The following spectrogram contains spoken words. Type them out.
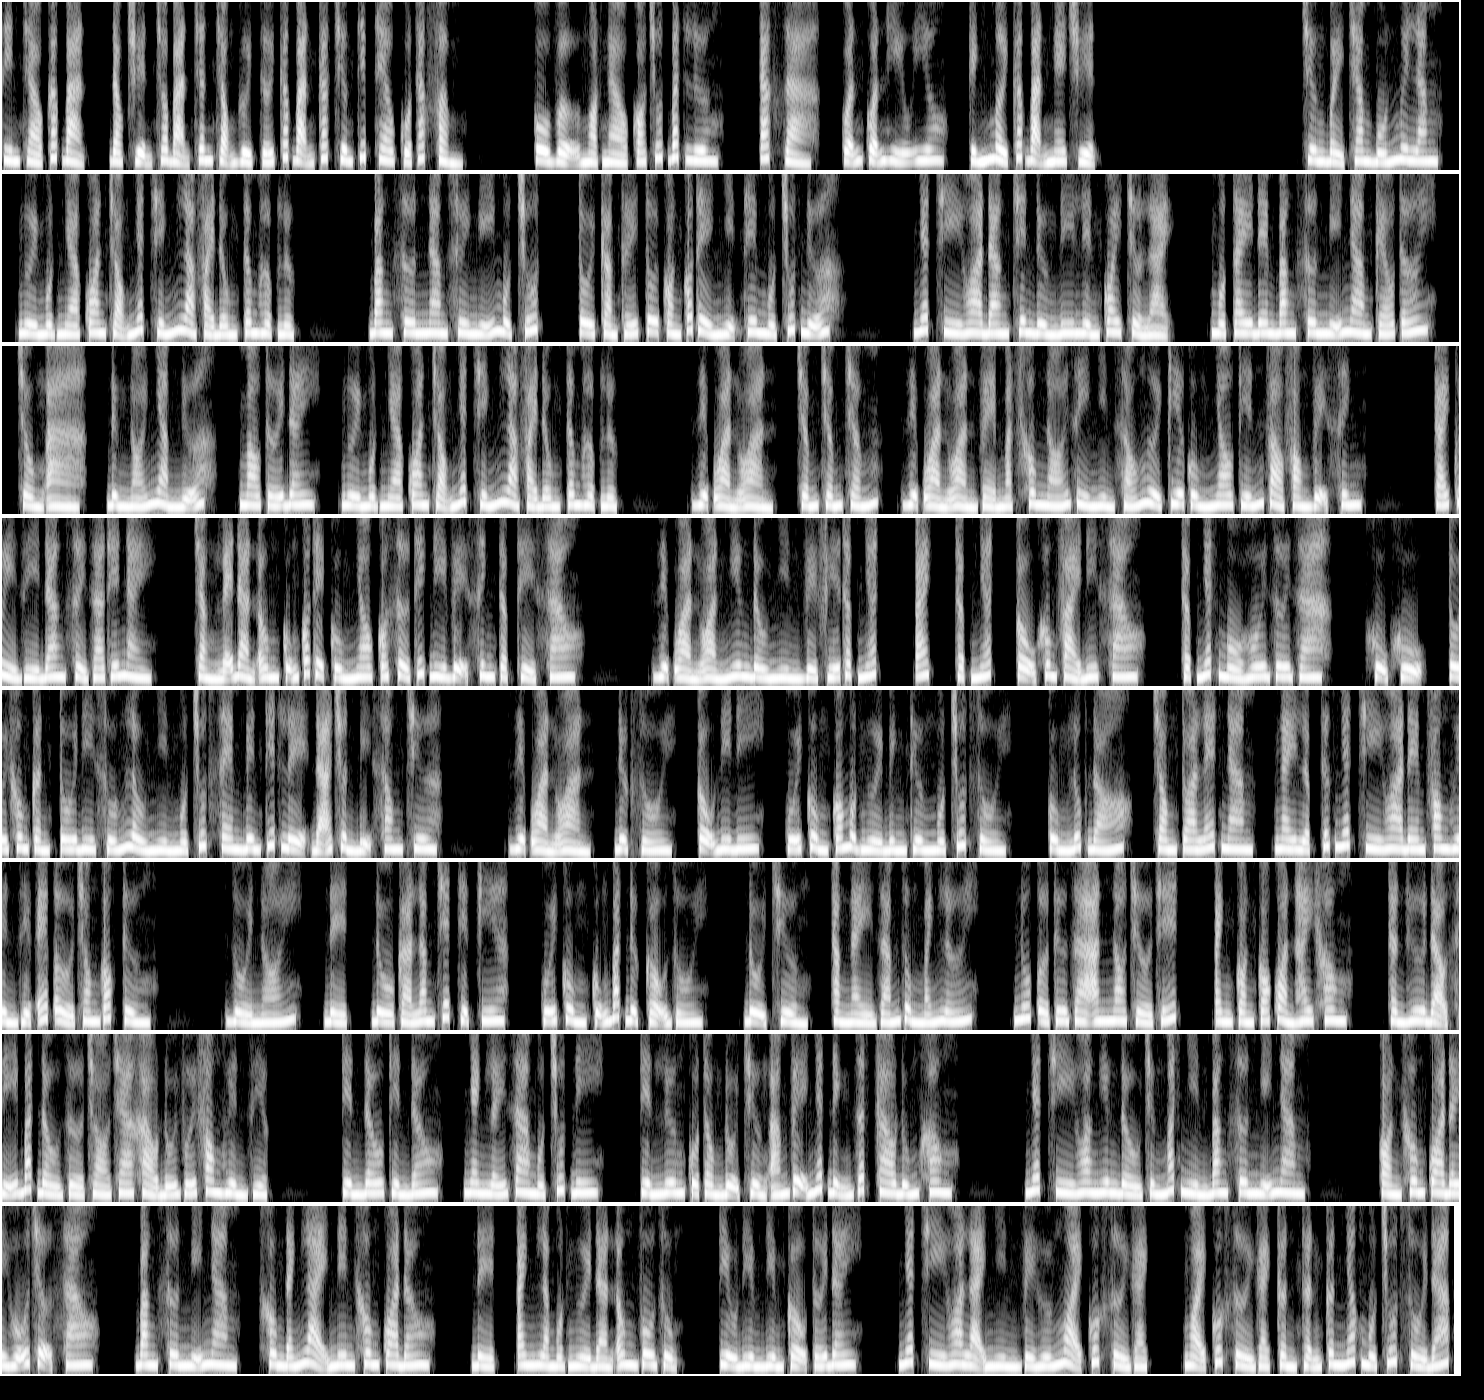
Xin chào các bạn, đọc truyện cho bạn trân trọng gửi tới các bạn các chương tiếp theo của tác phẩm. Cô vợ ngọt ngào có chút bất lương. Tác giả, Quẫn Quẫn Hiếu Yêu, kính mời các bạn nghe truyện. Chương 745, người một nhà quan trọng nhất chính là phải đồng tâm hợp lực. Băng Sơn Nam suy nghĩ một chút, tôi cảm thấy tôi còn có thể nhịn thêm một chút nữa. Nhất Chi Hoa đang trên đường đi liền quay trở lại, một tay đem Băng Sơn Mỹ Nam kéo tới. Chồng à, đừng nói nhảm nữa, mau tới đây, người một nhà quan trọng nhất chính là phải đồng tâm hợp lực. Diệp Oản Oản, chấm chấm chấm, Diệp Oản Oản vẻ mặt không nói gì nhìn sáu người kia cùng nhau tiến vào phòng vệ sinh. Cái quỷ gì đang xảy ra thế này? Chẳng lẽ đàn ông cũng có thể cùng nhau có sở thích đi vệ sinh tập thể sao? Diệp Oản Oản nghiêng đầu nhìn về phía Thập Nhất. "Ách, Thập Nhất, cậu không phải đi sao?" Thập Nhất mồ hôi rơi ra. "Khụ khụ, tôi không cần, tôi đi xuống lầu nhìn một chút xem bên Tiết Lệ đã chuẩn bị xong chưa." Diệp Oản Oản, "Được rồi, cậu đi đi, cuối cùng có một người bình thường một chút rồi." Cùng lúc đó, trong toilet nam, ngay lập tức nhất chi hoa đem phong huyền diệp ép ở trong góc tường. Rồi nói, đệt, đồ cả lâm chết tiệt kia, cuối cùng cũng bắt được cậu rồi. Đội trưởng, thằng này dám dùng mánh lới. Núp ở tư gia ăn no chờ chết. Anh còn có quản hay không? Thần hư đạo sĩ bắt đầu giờ trò tra khảo đối với phong huyền diệt. Tiền đâu tiền đâu, nhanh lấy ra một chút đi. Tiền lương của tổng đội trưởng ám vệ nhất định rất cao đúng không? Nhất chi hoa nghiêng đầu chừng mắt nhìn băng sơn Mỹ Nam. Còn không qua đây hỗ trợ sao? Băng sơn Mỹ Nam, không đánh lại nên không qua đâu. Đệt, anh là một người đàn ông vô dụng. Tiểu điềm điềm cậu tới đây. Nhất chi hoa lại nhìn về hướng ngoại quốc rời gạch. Ngoại quốc rời gạch cẩn thận cân nhắc một chút rồi đáp.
